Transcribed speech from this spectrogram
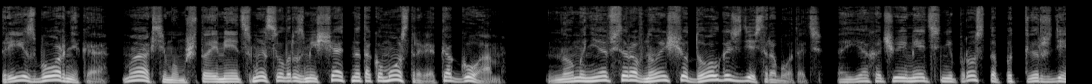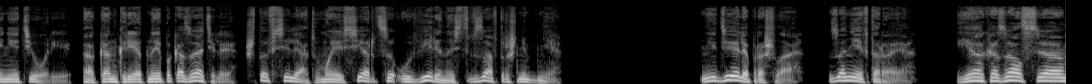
Три сборника — максимум, что имеет смысл размещать на таком острове, как Гуам. Но мне все равно еще долго здесь работать. Я хочу иметь не просто подтверждение теории, а конкретные показатели, что вселят в мое сердце уверенность в завтрашнем дне. Неделя прошла, за ней вторая. Я оказался...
